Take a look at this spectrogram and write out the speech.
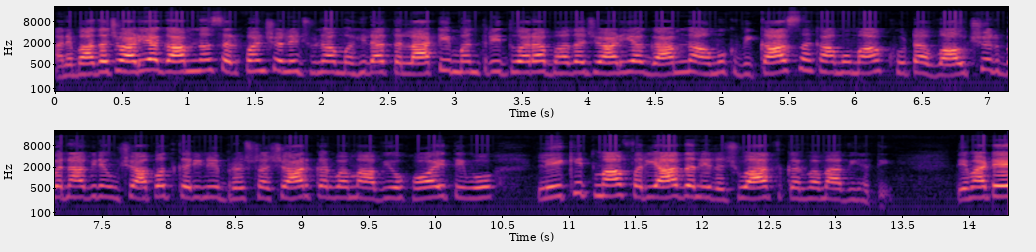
અને ભાદાજાળિયા ગામના સરપંચ અને જૂના મહિલા તલાટી મંત્રી દ્વારા ભાદાજાળિયા ગામના અમુક વિકાસના કામોમાં ખોટા વાઉચર બનાવીને ઉચાપત કરીને ભ્રષ્ટાચાર કરવામાં આવ્યો હોય તેવો લેખિતમાં ફરિયાદ અને રજૂઆત કરવામાં આવી હતી. તે માટે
